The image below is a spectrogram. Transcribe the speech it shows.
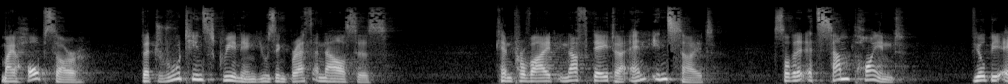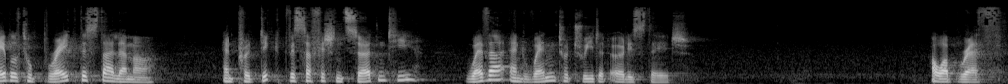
My hopes are that routine screening using breath analysis can provide enough data and insight so that at some point we'll be able to break this dilemma and predict with sufficient certainty whether and when to treat at early stage. Our breath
